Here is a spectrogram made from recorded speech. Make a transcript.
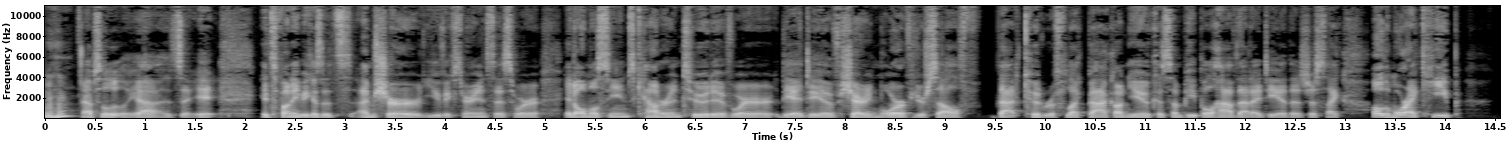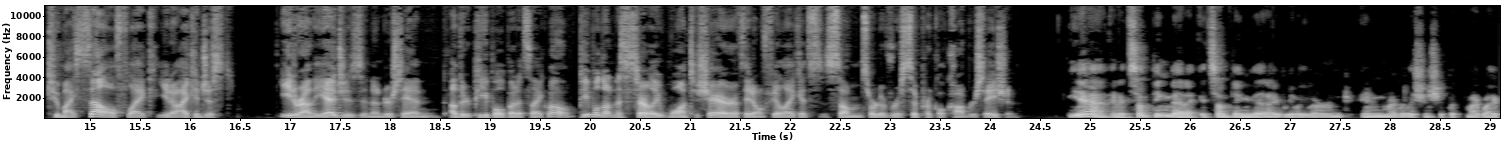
Mm-hmm. Absolutely, yeah. It's it. It's funny because it's. I'm sure you've experienced this where it almost seems counterintuitive, where the idea of sharing more of yourself that could reflect back on you, because some people have that idea that's just like, oh, the more I keep to myself, like you know, I can just eat around the edges and understand other people. But it's like, well, people don't necessarily want to share if they don't feel like it's some sort of reciprocal conversation. Yeah, and it's something that it's something that I really learned in my relationship with my wife.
